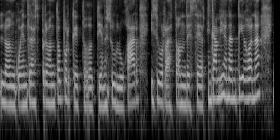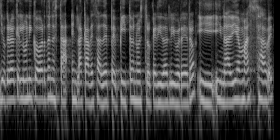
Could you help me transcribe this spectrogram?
lo encuentras pronto porque todo tiene su lugar y su razón de ser cambio, en Antígona, yo creo que el único orden está en la cabeza de Pepito, nuestro querido y, nadie más sabe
